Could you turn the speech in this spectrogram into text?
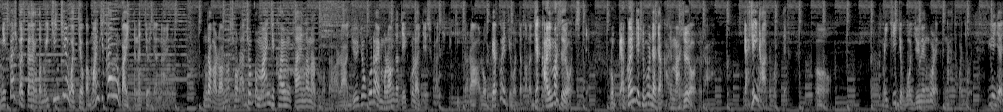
2回しか使えなかったらもう1日で終わっちゃうから毎日買うのかいってなっちゃうじゃないの。だからそれはちょっと毎日買うの大変だなと思ったから10錠ぐらいもらうんだっていくらですかって聞いたら600円って言われたからじゃあ買いますよっつって。600円で済むんだったら買いますよそら。安いなと思って。うん。まあ、1畳50円ぐらいかなとかって言われていやい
